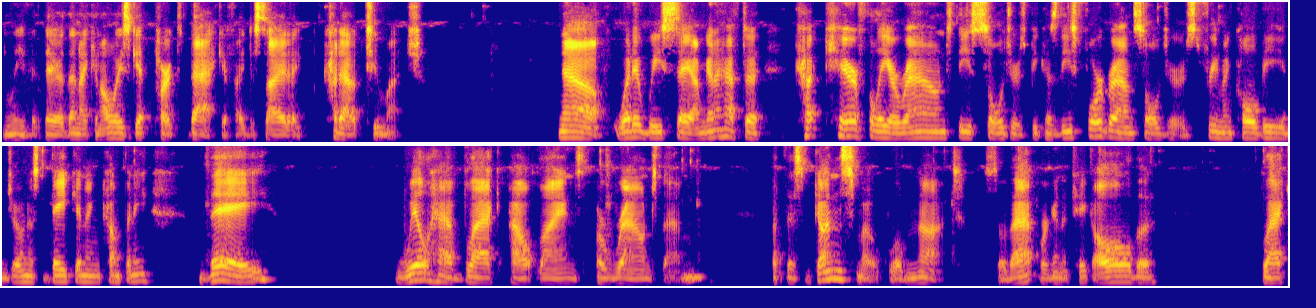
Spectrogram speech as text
and leave it there. Then I can always get parts back if I decide I cut out too much. Now, what did we say? I'm going to have to cut carefully around these soldiers because these foreground soldiers, Freeman Colby and Jonas Bacon and company, they will have black outlines around them, but this gun smoke will not. So that we're going to take all the black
